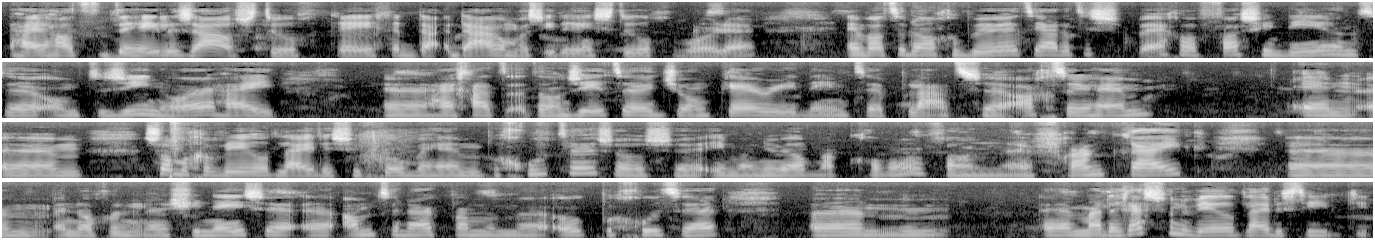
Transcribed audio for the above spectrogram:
Hij had de hele zaal stilgekregen. Da daarom was iedereen stil geworden. En wat er dan gebeurt, ja, dat is echt wel fascinerend om te zien hoor. Hij, hij gaat dan zitten. John Kerry neemt eh, plaats eh, achter hem. En ehm, sommige wereldleiders komen hem begroeten, zoals eh, Emmanuel Macron van eh, Frankrijk. Ehm, en nog een eh, Chinese eh, ambtenaar kwam hem eh, ook begroeten. Ehm, eh, maar de rest van de wereldleiders die, die,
